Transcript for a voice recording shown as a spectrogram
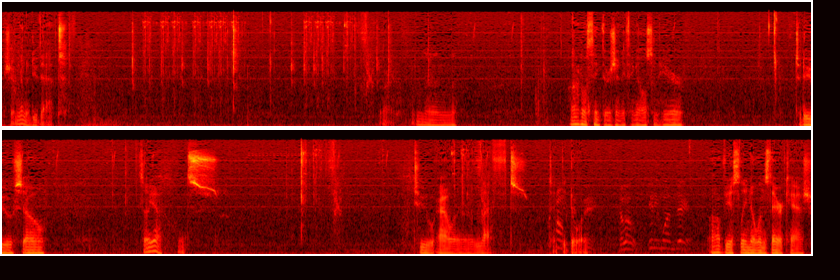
actually, I'm gonna do that. Alright, and then I don't think there's anything else in here to do, so so yeah, it's two hour left. Take the door. Hello? Anyone there? Obviously no one's there, Cash.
